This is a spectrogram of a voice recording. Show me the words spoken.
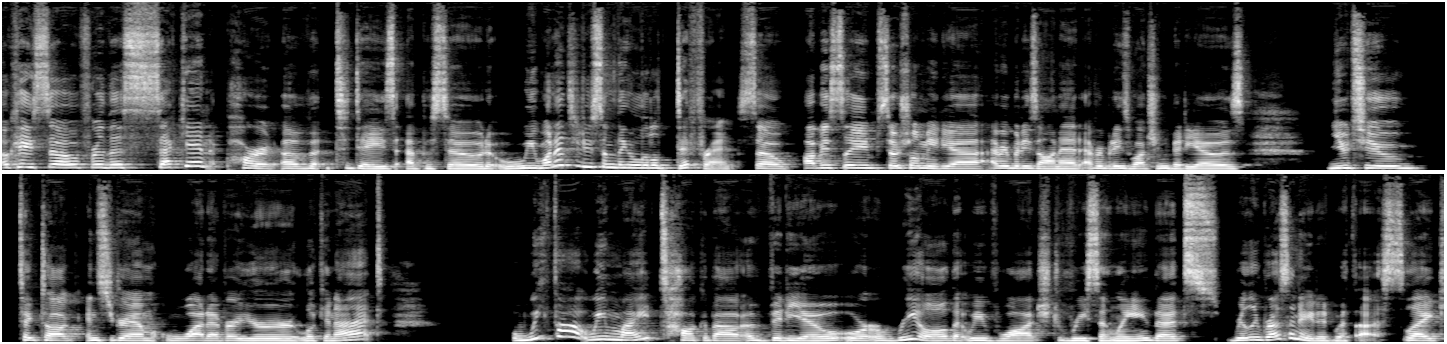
Okay, so for the second part of today's episode, we wanted to do something a little different. So, obviously, social media, everybody's on it, everybody's watching videos, YouTube, TikTok, Instagram, whatever you're looking at. We thought we might talk about a video or a reel that we've watched recently that's really resonated with us. Like,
